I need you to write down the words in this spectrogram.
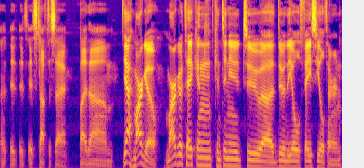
it, it's it's tough to say, but um, yeah. Margo, Margo taken continued to uh, doing the old face heel turn.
